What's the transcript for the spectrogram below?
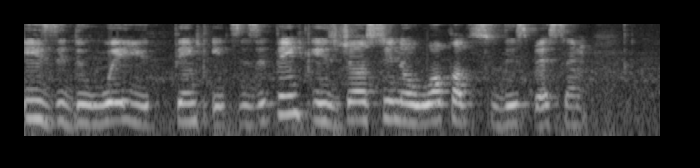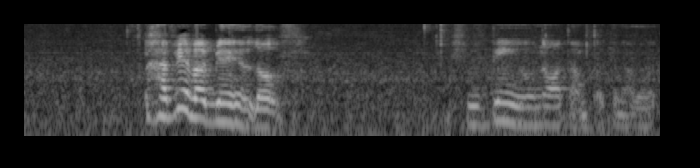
easy the way you think it is the thing is just you know walk up to this person have you ever been in love if you've been you know what i'm talking about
